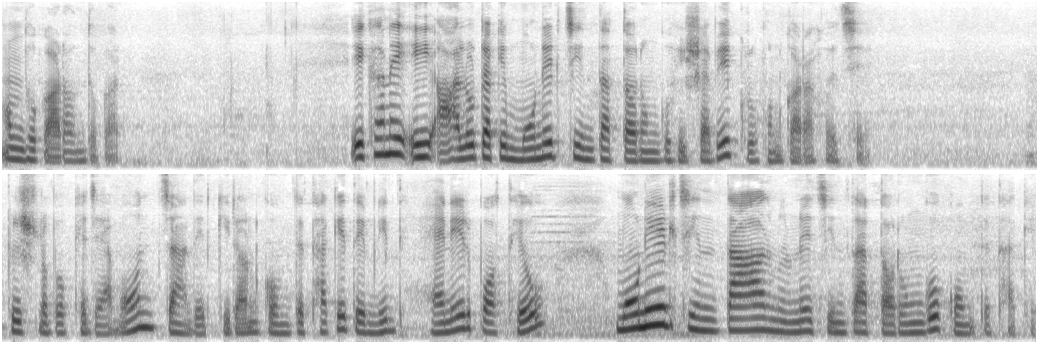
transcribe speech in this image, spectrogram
অন্ধকার অন্ধকার। এখানে এই আলোটাকে মনের চিন্তার তরঙ্গ হিসাবে গ্রহণ করা হয়েছে। কৃষ্ণপক্ষে যেমন চাঁদের কিরণ কমতে থাকে, তেমনি ধ্যানের পথেও মনের চিন্তা, মনের চিন্তার তরঙ্গ কমতে থাকে।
